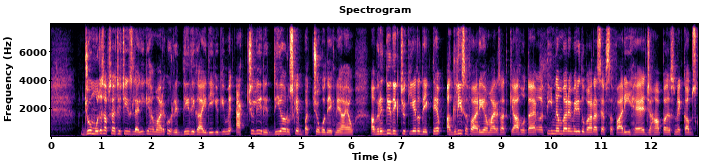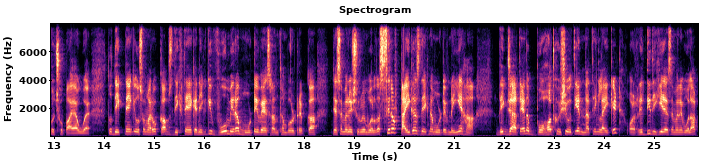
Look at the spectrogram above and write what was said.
जो मुझे सबसे अच्छी चीज़ लगी कि हमारे को रिद्धि दिखाई दी, क्योंकि मैं एक्चुअली रिद्धि और उसके बच्चों को देखने आया हूँ। अब रिद्धि दिख चुकी है तो देखते हैं अगली सफारी हमारे साथ क्या होता है। तीन नंबर में मेरी दोबारा से अब सफारी है, जहाँ पर उसने कब्ज़ को छुपाया हुआ है। तो देखते हैं कि उस हमारे को कब्ज़ दिखते हैं कि नहीं, क्योंकि वो मेरा मोटिव है इस रणथम्बोर ट्रिप का। जैसे मैंने शुरू में बोला था, सिर्फ़ टाइगर्स देखना मोटिव नहीं है हाँ दिख जाते हैं तो बहुत खुशी होती है नथिंग लाइक इट और रिद्धि दिखी जैसे मैंने बोला।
